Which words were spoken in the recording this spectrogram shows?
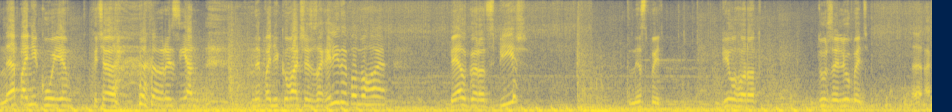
Не панікуємо! Хоча росіян не панікувати взагалі не допомагає. Белгород спіш? Не спить. Білгород дуже любить. Е,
